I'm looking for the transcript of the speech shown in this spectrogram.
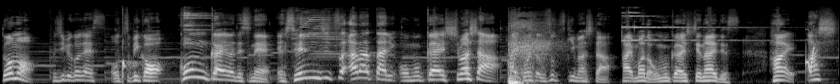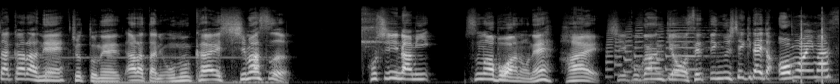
どうも、藤彦です。おつぴこ。今回はですね、え、先日新たにお迎えしました。はい、ごめんなさい、嘘つきました。はい、まだお迎えしてないです。はい、明日からね、ちょっとね、新たにお迎えします。星に波、砂ボアのね、はい、飼育環境をセッティングしていきたいと思います。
